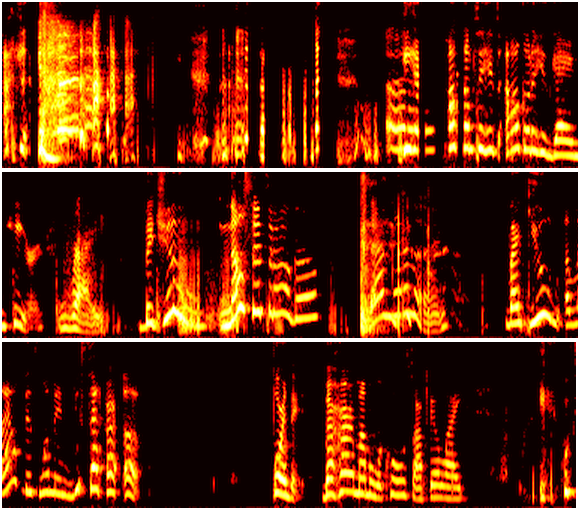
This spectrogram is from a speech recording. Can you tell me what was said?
I just, He had- I'll come to his, I'll go to his game here. right. But you, No sense at all, girl. That's none. like, you allowed this woman, you set her up for this. But her and mama were cool, so I feel like it was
